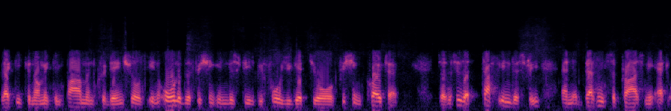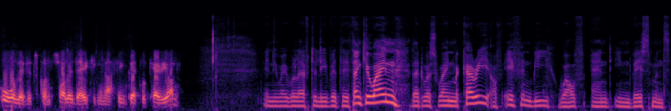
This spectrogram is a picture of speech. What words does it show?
black economic empowerment credentials in all of the fishing industries before you get your fishing quota. So this is a tough industry, and it doesn't surprise me at all that it's consolidating, and I think that will carry on. Anyway, we'll have to leave it there. Thank you, Wayne. That was Wayne McCurrie of FNB Wealth and Investments.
